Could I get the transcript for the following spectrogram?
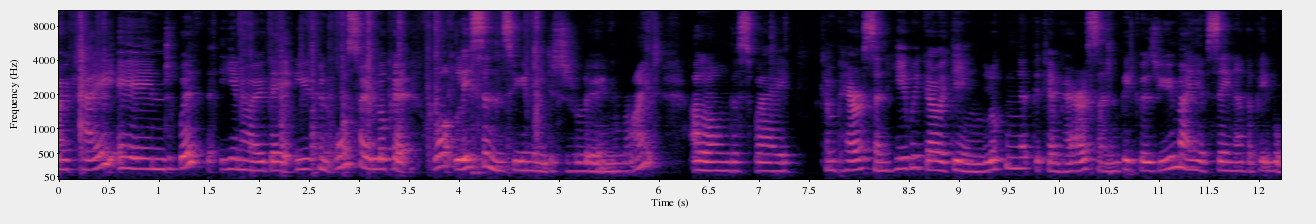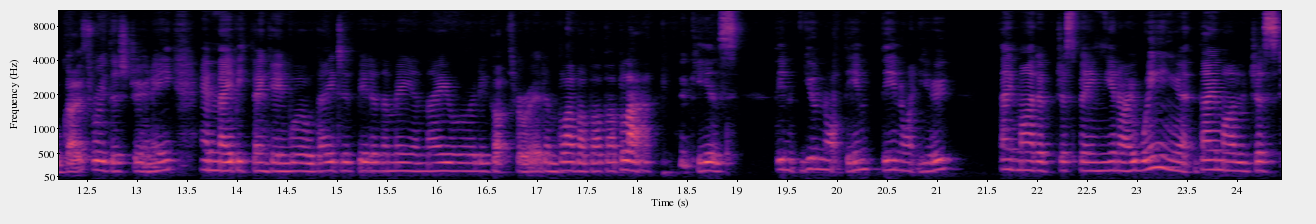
okay? And with, you know, that you can also look at what lessons you needed to learn, right, along this way. Comparison here we go again looking at the comparison because you may have seen other people go through this journey and maybe thinking well they did better than me and they already got through it and blah blah blah blah blah. Who cares? Then you're not them they're not you they might have just been you know winging it they might have just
